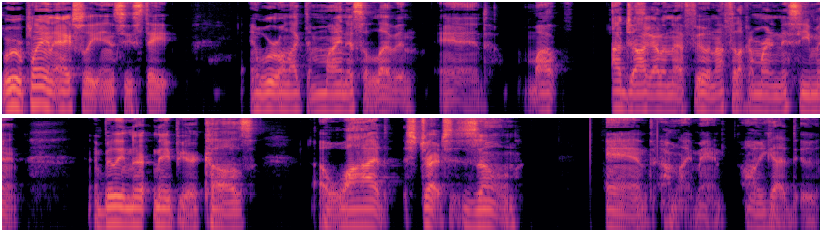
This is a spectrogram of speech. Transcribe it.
We were playing actually NC State and we were on like the minus 11. And my I jog out on that field and I feel like I'm running in cement. And Billy Napier calls a wide stretch zone. And I'm like, man, all you got to do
